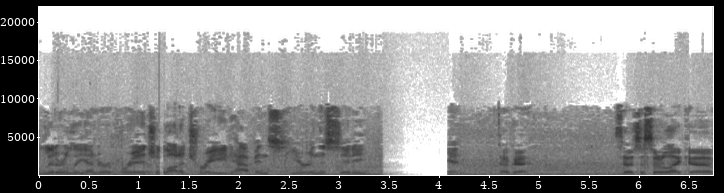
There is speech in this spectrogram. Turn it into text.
literally under a bridge, a lot of trade happens here in the city. Okay. So it's just sort of like a,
